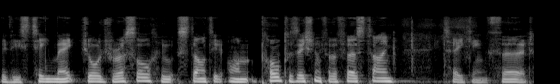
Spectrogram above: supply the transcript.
with his teammate George Russell, who started on pole position for the first time, taking third.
